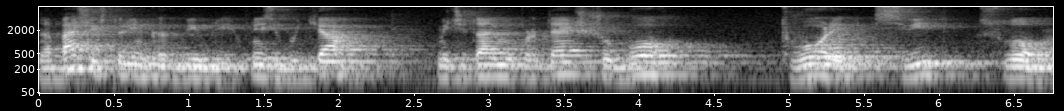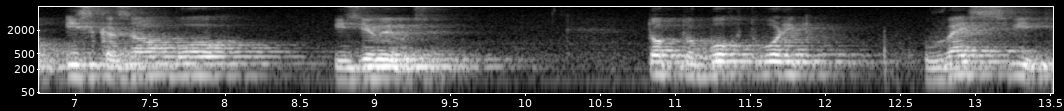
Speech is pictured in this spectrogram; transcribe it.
На перших сторінках Біблії, в книзі буття, ми читаємо про те, що Бог творить світ Словом. І сказав Бог, і з'явилося. Тобто Бог творить увесь світ,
